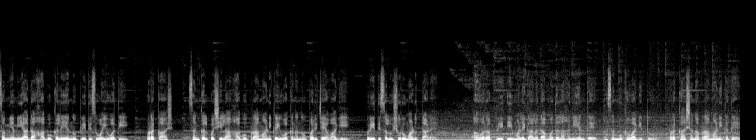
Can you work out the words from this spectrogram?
ಸಂಯಮಿಯಾದ ಹಾಗೂ ಕಲೆಯನ್ನು ಪ್ರೀತಿಸುವ ಯುವತಿ. ಪ್ರಕಾಶ್, ಸಂಕಲ್ಪಶೀಲ ಹಾಗೂ ಪ್ರಾಮಾಣಿಕ ಯುವಕನನ್ನು ಪರಿಚಯವಾಗಿ ಪ್ರೀತಿಸಲು ಶುರು ಮಾಡುತ್ತಾಳೆ ಅವರ ಪ್ರೀತಿ ಮಳೆಗಾಲದ ಮೊದಲ ಹನಿಯಂತೆ ಹಸನ್ಮುಖವಾಗಿತ್ತು ಪ್ರಕಾಶನ ಪ್ರಾಮಾಣಿಕತೆ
